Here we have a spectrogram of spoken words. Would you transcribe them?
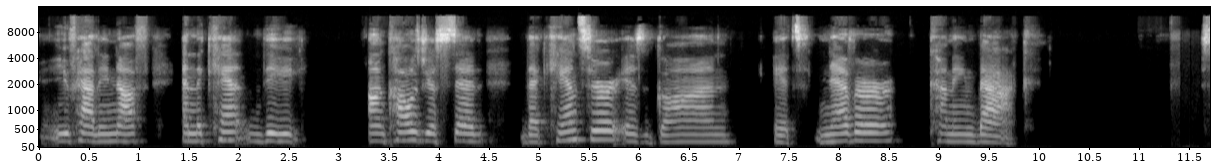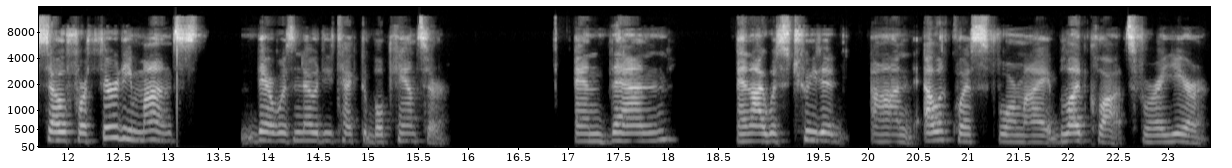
you've had enough. And the can the oncologist said the cancer is gone. It's never coming back. So for 30 months, there was no detectable cancer. And then, and I was treated on Eliquis for my blood clots for a year.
